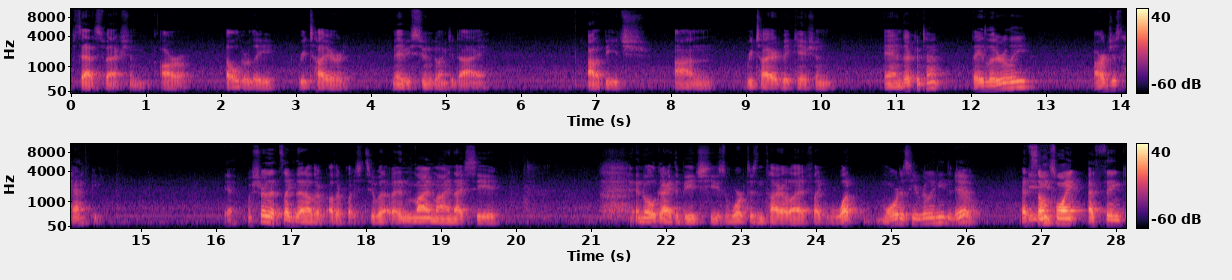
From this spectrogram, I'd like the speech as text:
satisfaction are elderly, retired, maybe soon going to die, on a beach, on retired vacation, and they're content. They literally are just happy. Yeah. I'm sure that's like that other other places too. But in my mind, I see an old guy at the beach. He's worked his entire life. Like, what more does he really need to do? Yeah. At He- some point, I think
